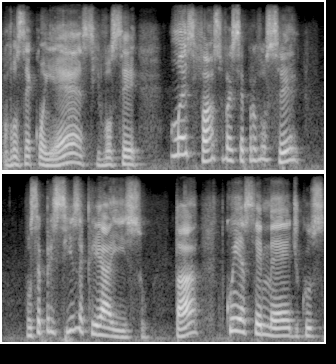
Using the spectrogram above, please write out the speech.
você conhece, você mais fácil vai ser para você. Você precisa criar isso tá? Conhecer médicos,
